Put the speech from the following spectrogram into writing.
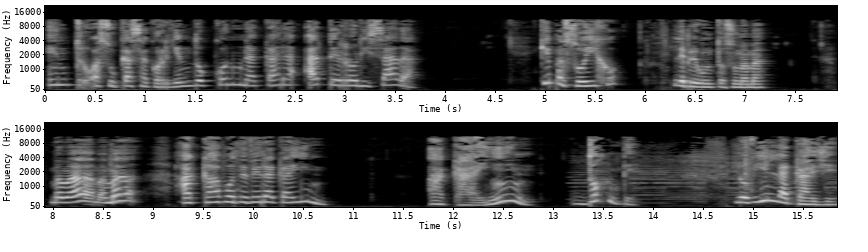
entró a su casa corriendo con una cara aterrorizada. ¿Qué pasó, hijo? le preguntó su mamá. Mamá, mamá, acabo de ver a Caín. ¿A Caín? ¿Dónde? Lo vi en la calle.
